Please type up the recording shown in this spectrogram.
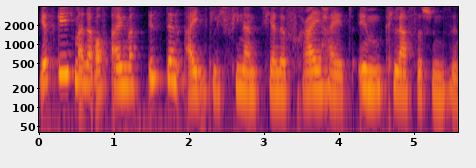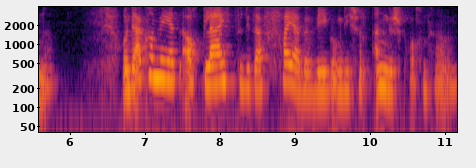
Jetzt gehe ich mal darauf ein, was ist denn eigentlich finanzielle Freiheit im klassischen Sinne? Und da kommen wir jetzt auch gleich zu dieser Feierbewegung, die ich schon angesprochen habe.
